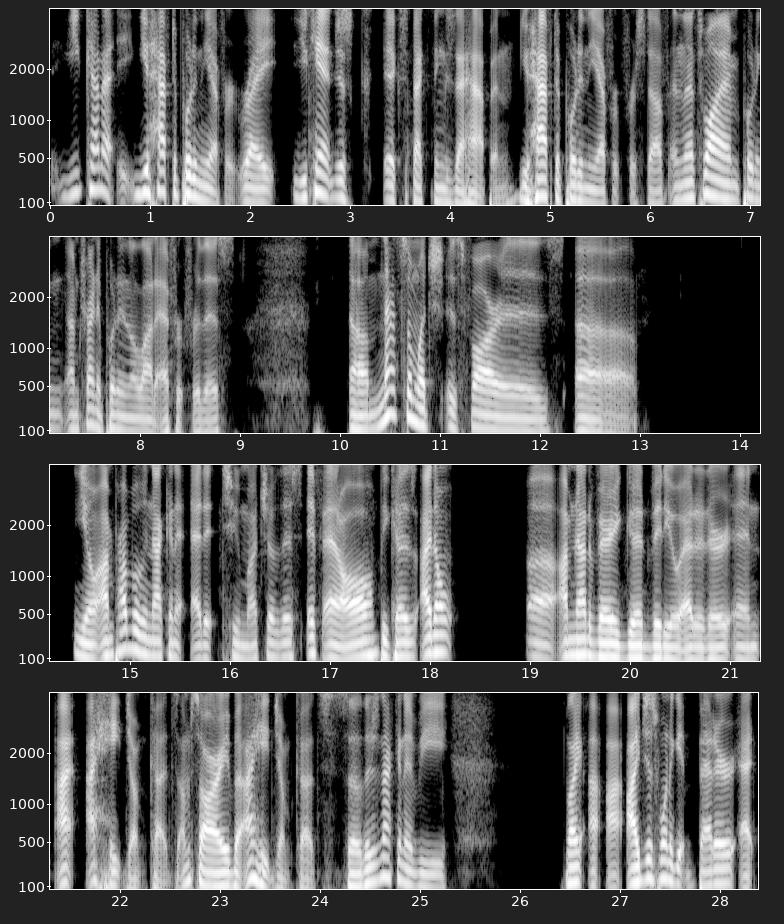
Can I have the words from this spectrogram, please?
You kind of you have to put in the effort, right? You can't just expect things to happen. You have to put in the effort for stuff, and that's why I'm putting I'm trying to put in a lot of effort for this um, not so much as far as uh, you know, I'm probably not going to edit too much of this, if at all, because I don't. Uh, I'm not a very good video editor, and I I hate jump cuts. I'm sorry, but I hate jump cuts. So there's not going to be like I I just want to get better at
